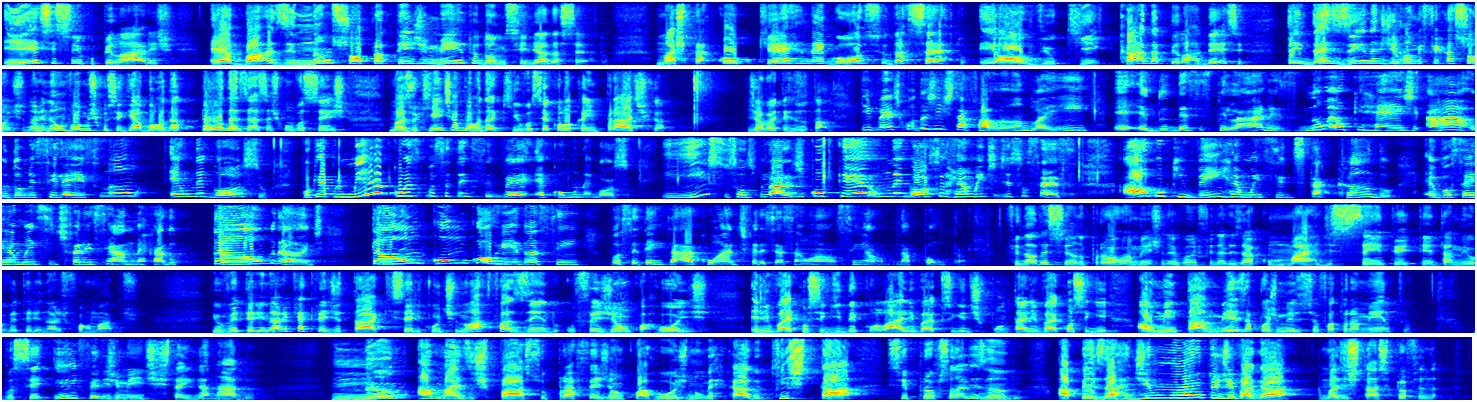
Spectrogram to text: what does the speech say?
E esses cinco pilares é a base não só para atendimento domiciliar dar certo, mas para qualquer negócio dar certo. E óbvio que cada pilar desse tem dezenas de ramificações. Nós não vamos conseguir abordar todas essas com vocês, mas o que a gente aborda aqui, você colocar em prática, já vai ter resultado. E veja, quando a gente está falando aí é, é, desses pilares, não é o que rege, ah, o domicílio é isso. Não, é um negócio. Porque a primeira coisa que você tem que se ver é como negócio. E isso são os pilares de qualquer um negócio realmente de sucesso. Algo que vem realmente se destacando é você realmente se diferenciar no mercado tão grande, tão concorrido assim. Você tem que estar com a diferenciação ó, assim, ó, na ponta. Final desse ano, provavelmente nós vamos finalizar com mais de 180 mil veterinários formados. E o veterinário que acreditar que se ele continuar fazendo o feijão com arroz, ele vai conseguir decolar, ele vai conseguir despontar, ele vai conseguir aumentar mês após mês o seu faturamento, você infelizmente está enganado. Não há mais espaço para feijão com arroz no mercado que está se profissionalizando. Apesar de muito devagar, mas está se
